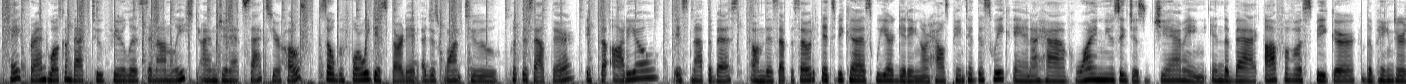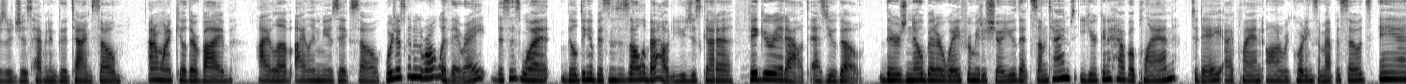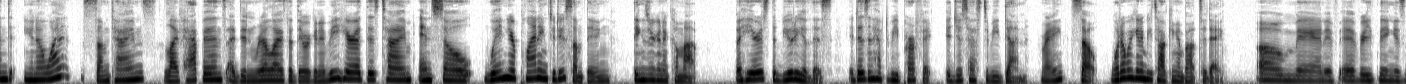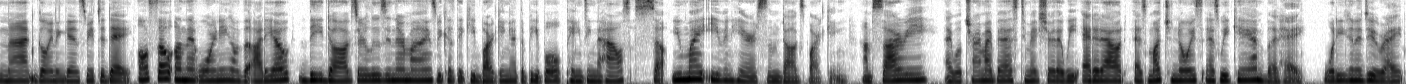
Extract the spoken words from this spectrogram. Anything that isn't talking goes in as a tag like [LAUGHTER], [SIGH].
Hey, friend, welcome back to Fearless and Unleashed. I'm Jeanette Sachs, your host. So, before we get started, I just want to put this out there. If the audio is not the best on this episode, it's because we are getting our house painted this week, and I have Hawaiian music just jamming in the back off of a speaker. The painters are just having a good time. So, I don't want to kill their vibe. I love island music, so we're just gonna roll with it, right? This is what building a business is all about. You just gotta figure it out as you go. There's no better way for me to show you that sometimes you're going to have a plan. Today, I plan on recording some episodes. And you know what? Sometimes life happens. I didn't realize that they were going to be here at this time. And so when you're planning to do something, things are going to come up. But here's the beauty of this it doesn't have to be perfect, it just has to be done, right? So, what are we going to be talking about today? Oh man, if everything is not going against me today. Also, on that warning of the audio, the dogs are losing their minds because they keep barking at the people painting the house. So, you might even hear some dogs barking. I'm sorry. I will try my best to make sure that we edit out as much noise as we can, but hey, what are you going to do, right?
